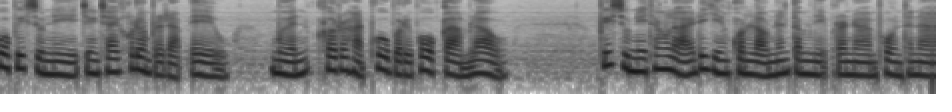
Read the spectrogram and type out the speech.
พวกภิกษุณีจึงใช้เครื่องประดับเอว เหมือนเครหัสผู้บริโภคกามเล่าภิกษุณีทั้งหลายได้ยินคนเหล่านั้นตำหนิประนามโพนธนา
